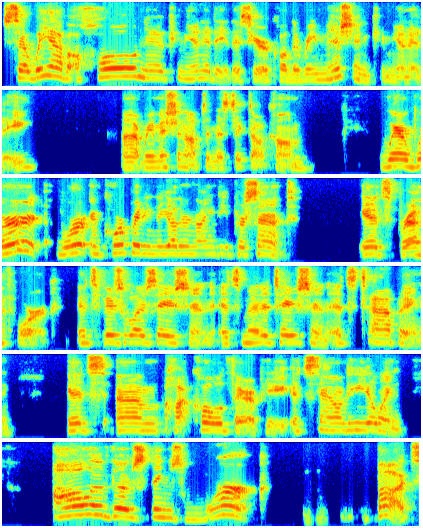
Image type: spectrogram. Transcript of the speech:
So we have a whole new community this year called the Remission Community, uh, remissionoptimistic.com, where we're we're incorporating the other 90%. It's breath work, it's visualization, it's meditation, it's tapping, it's um, hot cold therapy, it's sound healing. All of those things work. Mm-hmm. But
